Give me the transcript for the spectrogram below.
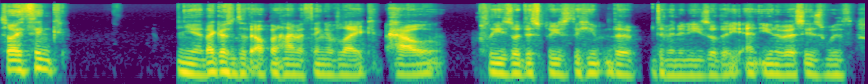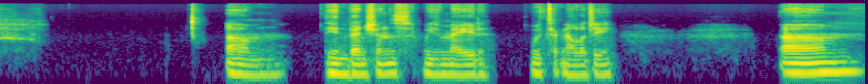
So I think, yeah, that goes into the Oppenheimer thing of like how pleased or displeased the the divinities or the universe is with um, the inventions we've made with technology. Um,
